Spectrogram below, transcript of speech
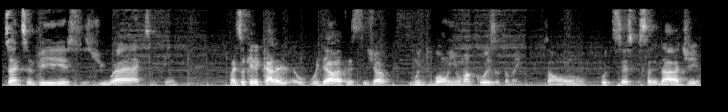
design de serviços, de UX, enfim. Mas aquele cara, o ideal é que ele seja muito bom em uma coisa também. Então, putz, a especialidade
